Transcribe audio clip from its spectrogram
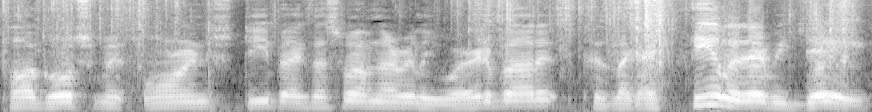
Paul Goldschmidt, orange D-backs. That's why I'm not really worried about it. Cause like I feel it every day,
